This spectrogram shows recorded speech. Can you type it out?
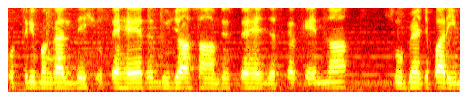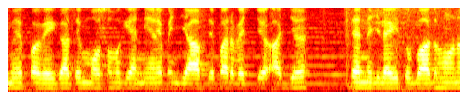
ਉੱਤਰੀ ਬੰਗਾਲ ਦੇਸ਼ ਉੱਤੇ ਹੈ ਤੇ ਦੂਜਾ ਅਸਾਮ ਦੇ ਉੱਤੇ ਹੈ, ਜਿਸ ਕਰਕੇ ਇਹਨਾਂ ਸੂਬਿਆਂ 'ਚ ਭਾਰੀ ਮੀਂਹ ਪਵੇਗਾ ਤੇ ਮੌਸਮ ਵਿਗਿਆਨੀਆਂ ਨੇ ਪੰਜਾਬ ਦੇ ਭਰ ਵਿੱਚ ਅੱਜ 3 ਜੁਲਾਈ ਤੋਂ ਬਾਅਦ ਹੁਣ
